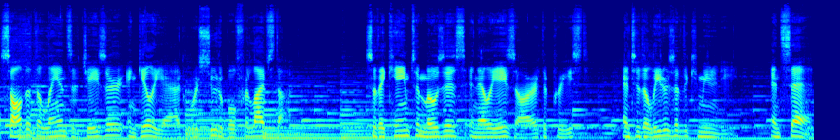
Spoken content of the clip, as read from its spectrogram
saw that the lands of Jazer and Gilead were suitable for livestock. So they came to Moses and Eleazar the priest, and to the leaders of the community, and said,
